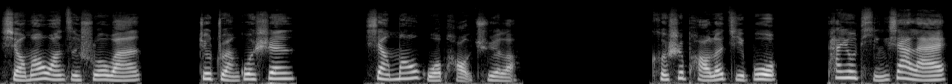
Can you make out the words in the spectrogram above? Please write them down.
小猫王子说完，就转过身，向猫国跑去了。可是跑了几步，他又停下来，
